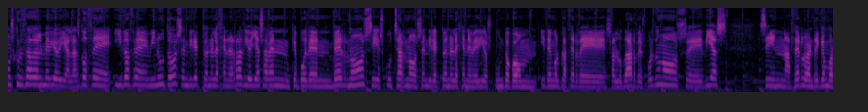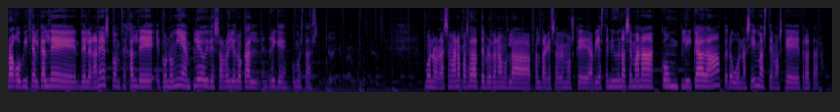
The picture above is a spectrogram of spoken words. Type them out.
hemos cruzado el mediodía a las 12 y 12 minutos en directo en LGN Radio. Ya saben que pueden vernos y escucharnos en directo en lgnmedios.com y tengo el placer de saludar después de unos eh, días sin hacerlo a Enrique Morago, vicealcalde de Leganés, concejal de Economía, Empleo y Desarrollo Local. Enrique, ¿cómo estás? ¿Qué hay? ¿Qué tal? Buenos días. Bueno, la semana pasada te perdonamos la falta, que sabemos que habías tenido una semana complicada, pero bueno, así hay más temas que tratar.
